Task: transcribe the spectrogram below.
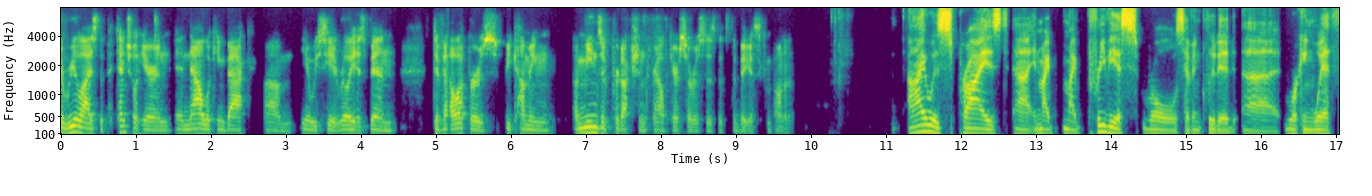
to realize the potential here. And, and now looking back, um, you know, we see it really has been developers becoming a means of production for healthcare services that's the biggest component. I was surprised uh, in my my previous roles have included uh, working with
